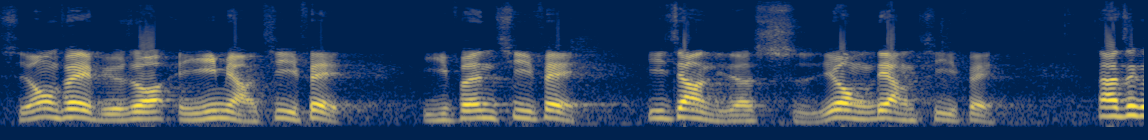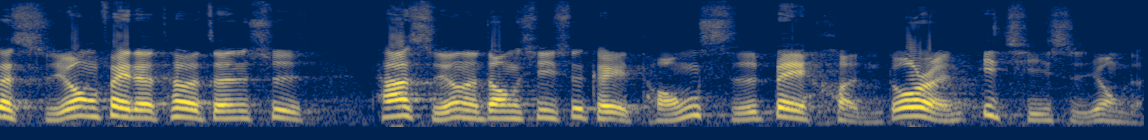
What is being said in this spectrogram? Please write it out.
使用费，比如说以秒计费，以分计费，依照你的使用量计费。那这个使用费的特征是。它使用的东西是可以同时被很多人一起使用的，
